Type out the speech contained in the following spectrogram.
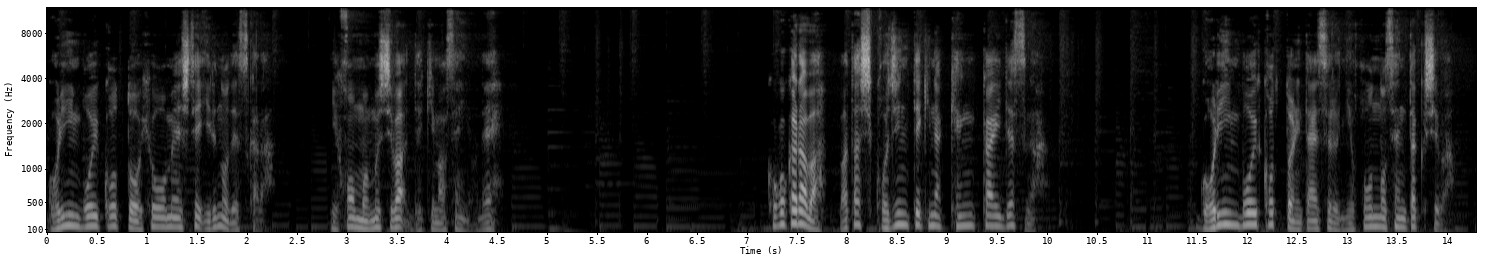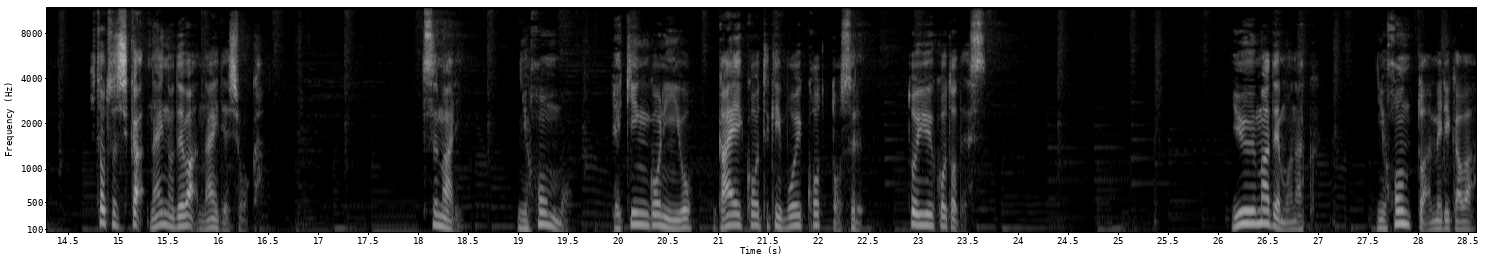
五輪ボイコットを表明しているのですから、日本も無視はできませんよね。ここからは私個人的な見解ですが、五輪ボイコットに対する日本の選択肢は一つしかないのではないでしょうか。つまり、日本も北京五輪を外交的ボイコットするということです。言うまでもなく、日本とアメリカは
